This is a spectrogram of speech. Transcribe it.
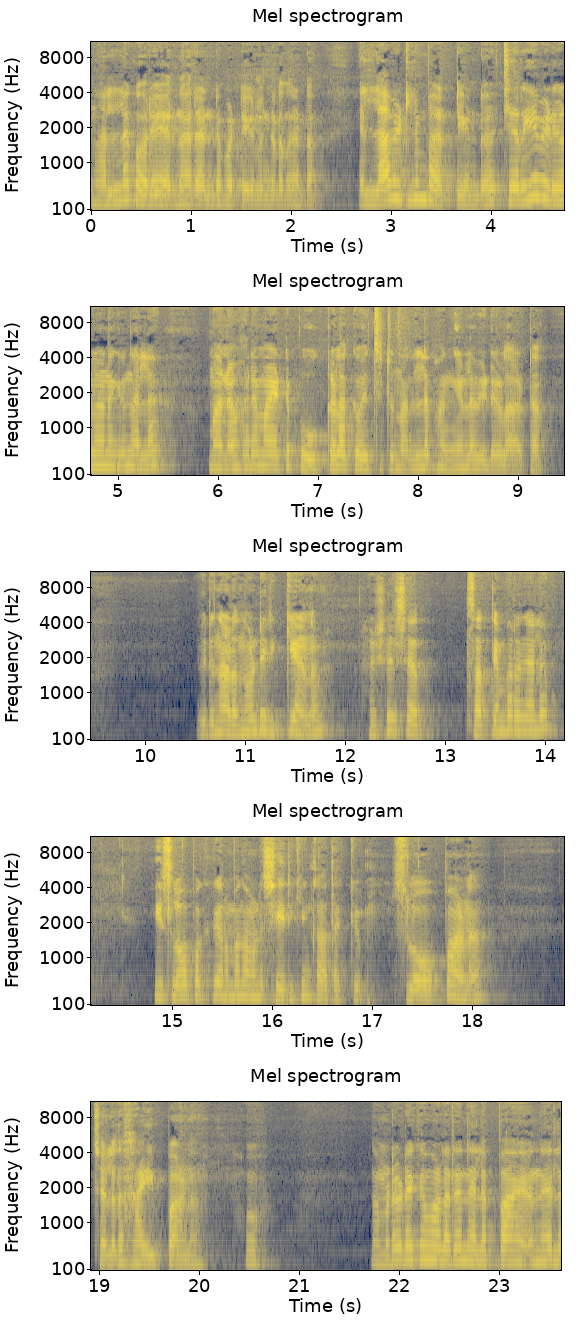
നല്ല കുരയായിരുന്നു ആ രണ്ട് പട്ടികളും കിടന്ന് കേട്ടോ. എല്ലാ വീട്ടിലും പട്ടിയുണ്ട്. ചെറിയ വീടുകളാണെങ്കിൽ നല്ല മനോഹരമായിട്ട് പൂക്കളൊക്കെ വെച്ചിട്ട് നല്ല ഭംഗിയുള്ള വീടുകളാണ് കേട്ടോ. ഇവർ നടന്നുകൊണ്ടിരിക്കുകയാണ്. പക്ഷേ സത്യം പറഞ്ഞാൽ ഈ സ്ലോപ്പൊക്കെ കയറുമ്പോൾ നമ്മൾ ശരിക്കും കഥയ്ക്കും സ്ലോപ്പാണ്. ചിലത് ഹൈപ്പാണ്. ഓ നമ്മുടെ ഇവിടെയൊക്കെ വളരെ നിലപ്പായ നില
